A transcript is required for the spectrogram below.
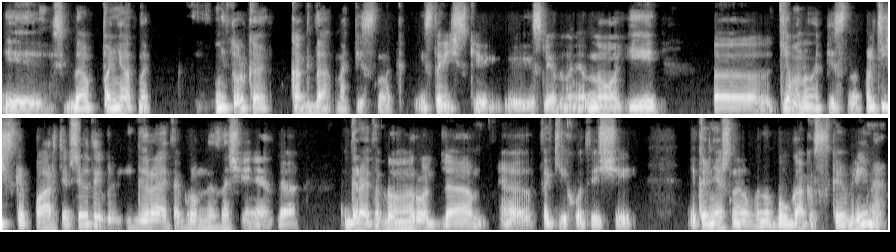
И всегда понятно не только, когда написаны исторические исследования, но и э, кем оно написано. Политическая партия. Все это играет огромное значение для играет огромную роль для э, таких вот вещей. И, конечно, на булгаковское время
